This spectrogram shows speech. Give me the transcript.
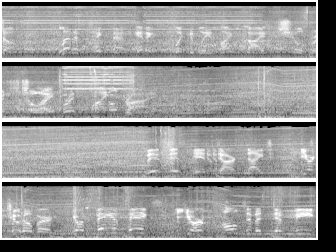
So, let us take that inexplicably life-sized children's toy for drive. This is it, Dark Knight. Your Teutoburg, your Bay of Pigs, your ultimate defeat.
